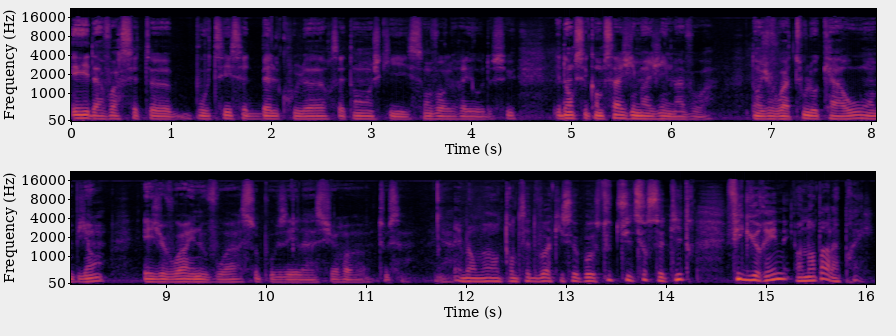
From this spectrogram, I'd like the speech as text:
et d'avoir cette beauté, cette belle couleur, cet ange qui s'envolerait au-dessus. Et donc c'est comme ça j'imagine ma voix. Donc je vois tout le chaos ambiant et je vois une voix se poser là sur tout ça. Et bien on va entendre cette voix qui se pose tout de suite sur ce titre, Figurine, et on en parle après.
